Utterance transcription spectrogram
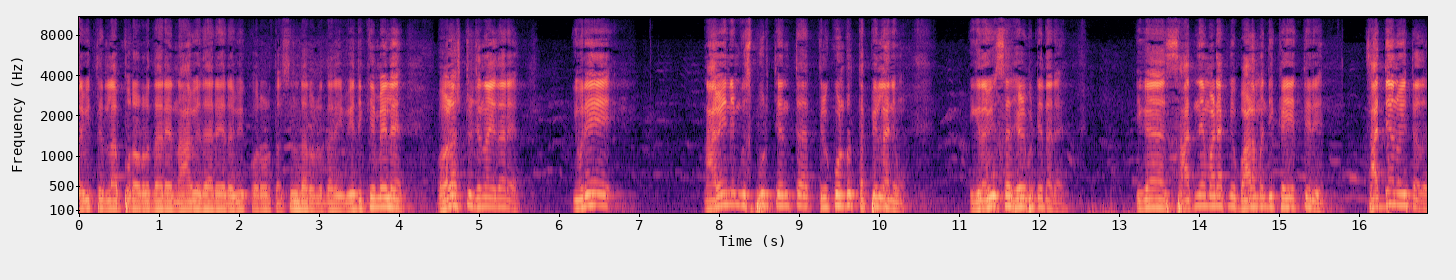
ರವಿ ತಿರ್ಲಾಪುರ್ ಅವರು ಇದ್ದಾರೆ ನಾವಿದ್ದಾರೆ ರವಿ ಕೋರ್ ಅವರು, ತಹಸೀಲ್ದಾರ್ ಅವರು ಇದ್ದಾರೆ ವೇದಿಕೆ ಮೇಲೆ ಬಹಳಷ್ಟು ಜನ ಇದ್ದಾರೆ ಇವರೇ ನಾವೇ ನಿಮ್ಗೆ ಸ್ಫೂರ್ತಿ ಅಂತ ತಿಳ್ಕೊಂಡ್ರು ತಪ್ಪಿಲ್ಲ ನೀವು. ಈಗ ರವಿ ಸರ್ ಹೇಳ್ಬಿಟ್ಟಿದ್ದಾರೆ. ಈಗ ಸಾಧನೆ ಮಾಡಕ್ ನೀವು ಬಹಳ ಮಂದಿ ಕೈ ಎತ್ತೀರಿ. ಸಾಧ್ಯನೂ ಅದು.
